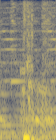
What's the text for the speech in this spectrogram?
Oh, oh.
